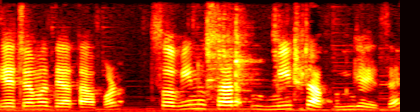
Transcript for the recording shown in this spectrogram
याच्यामध्ये आता आपण चवीनुसार मीठ टाकून घ्यायचंय.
